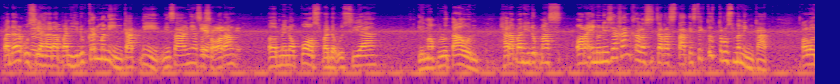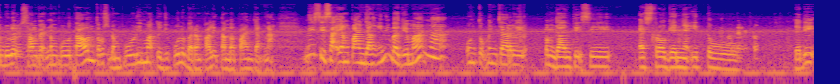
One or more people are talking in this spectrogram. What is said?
Padahal usia harapan hidup kan meningkat nih. Misalnya iya, seseorang uh, menopause pada usia 50 tahun. Harapan hidup mas orang Indonesia kan kalau secara statistik tuh terus meningkat. Kalau dulu sampai 60 tahun terus 65 70 barangkali tambah panjang. Nah ini sisa yang panjang ini bagaimana untuk mencari pengganti si estrogennya itu. Jadi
